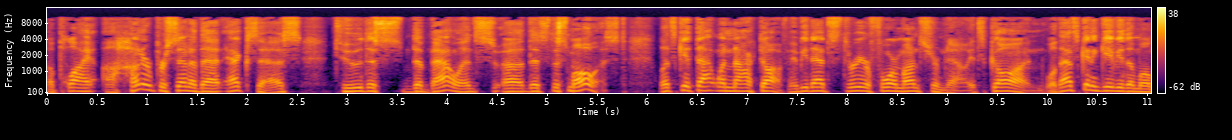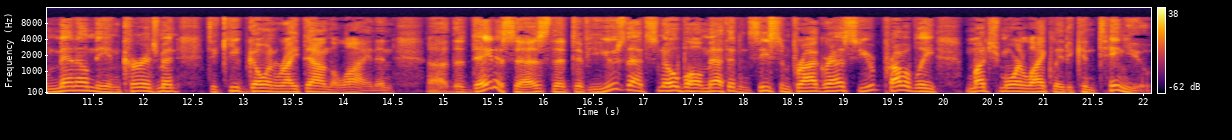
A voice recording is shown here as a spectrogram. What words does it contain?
apply 100% of that excess to the the balance uh, that's the smallest. Let's get that one knocked off. Maybe that's three or four months from now. It's gone. Well, that's going to give you the momentum, the encouragement to keep going right down the line. And uh, the data says that if you use that snowball method and see some progress, you're probably much more likely to continue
